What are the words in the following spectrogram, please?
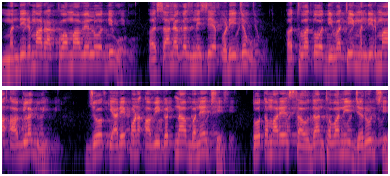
મંદિરમાં રાખવામાં આવેલો દીવો અચાનક જ નીચે પડી જવું અથવા તો દીવાથી મંદિરમાં આગ લાગવી. જો ક્યારે પણ આવી ઘટના બને છે, તો તમારે સાવધાન થવાની જરૂર છે,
